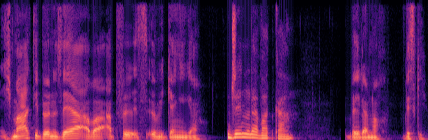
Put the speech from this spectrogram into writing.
Ich mag die Birne sehr, aber Apfel ist irgendwie gängiger. Gin oder Wodka? Weder noch. Whisky.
